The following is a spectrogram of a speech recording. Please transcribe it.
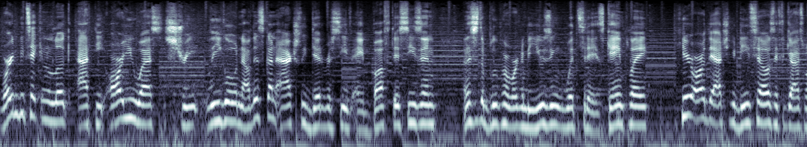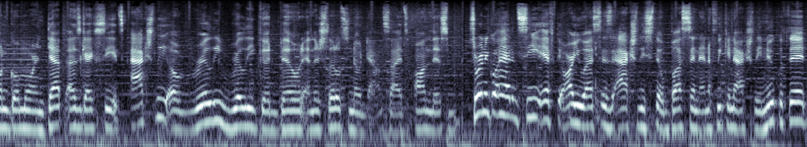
we're going to be taking a look at the RUS Street Legal. Now, this gun actually did receive a buff this season, and this is the blueprint we're going to be using with today's gameplay. Here are the attribute details if you guys want to go more in depth. As you guys see, it's actually a really, really good build and there's little to no downsides on this. So we're going to go ahead and see if the RUS is actually still busting and if we can actually nuke with it.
